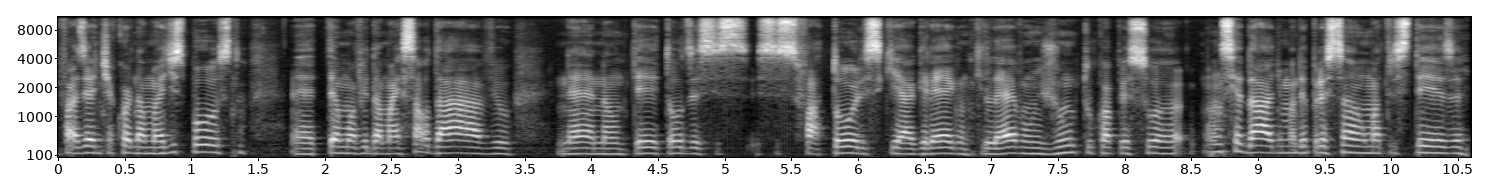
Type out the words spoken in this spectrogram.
fazer a gente acordar mais disposto, eh, ter uma vida mais saudável, né, não ter todos esses, esses fatores que agregam, que levam junto com a pessoa uma ansiedade, uma depressão, uma tristeza,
